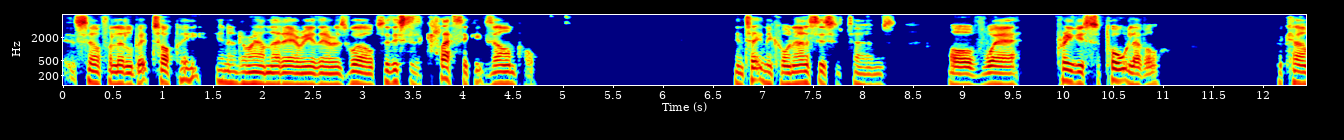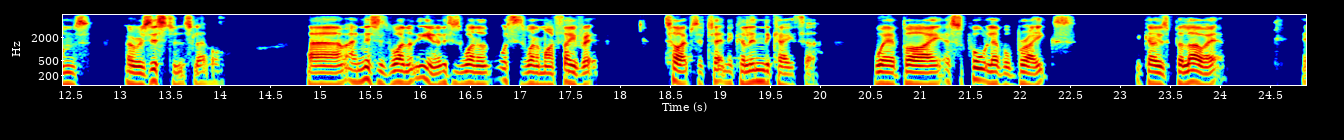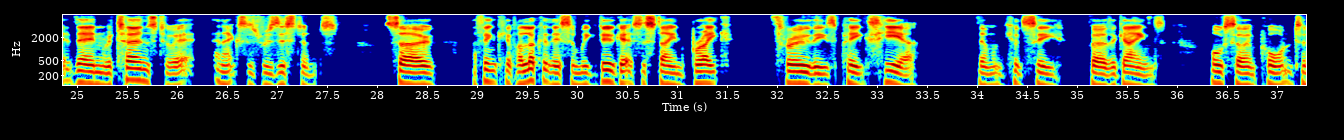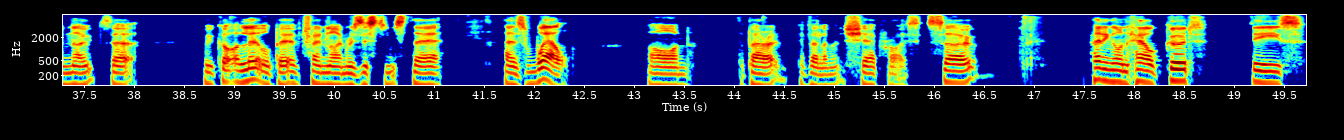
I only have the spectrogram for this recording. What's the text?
itself a little bit toppy in and around that area there as well. So this is a classic example in technical analysis of terms of where previous support level becomes a resistance level. Um, and this is one of, you know, this is one of, this is one of my favorite types of technical indicator, whereby a support level breaks, it goes below it, it then returns to it and acts as resistance. So I think if I look at this and we do get a sustained break through these peaks here, then we could see further gains. Also important to note that we've got a little bit of trendline resistance there as well on the Barratt Development share price. So depending on how good these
